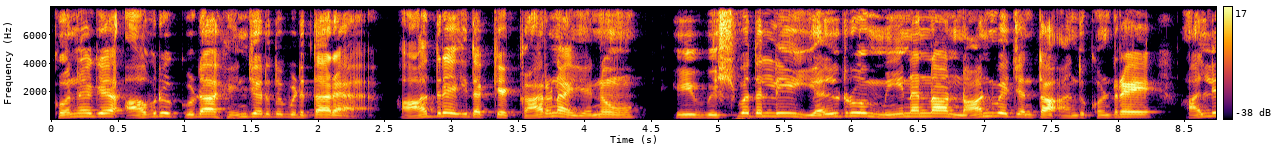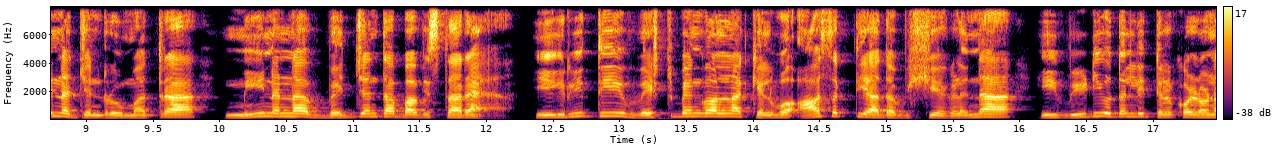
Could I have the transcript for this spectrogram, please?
ಕೊನೆಗೆ ಅವರು ಕೂಡ ಹಿಂಜರಿದು ಬಿಡ್ತಾರೆ. ಆದರೆ ಇದಕ್ಕೆ ಕಾರಣ ಏನು? ಈ ವಿಶ್ವದಲ್ಲಿ ಎಲ್ಲರೂ ಮೀನನ್ನ ನಾನ್ ವೆಜ್ ಅಂತ ಅಂದುಕೊಂಡ್ರೆ ಅಲ್ಲಿನ ಜನರು ಮಾತ್ರ ಮೀನನ್ನ ವೆಜ್ ಅಂತ ಭಾವಿಸ್ತಾರೆ. ಈ ರೀತಿ ವೆಸ್ಟ್ ಬೆಂಗಾಲ್ನ ಕೆಲವು ಆಸಕ್ತಿಯಾದ ವಿಷಯಗಳನ್ನು ಈ ವಿಡಿಯೋದಲ್ಲಿ ತಿಳ್ಕೊಳ್ಳೋಣ.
